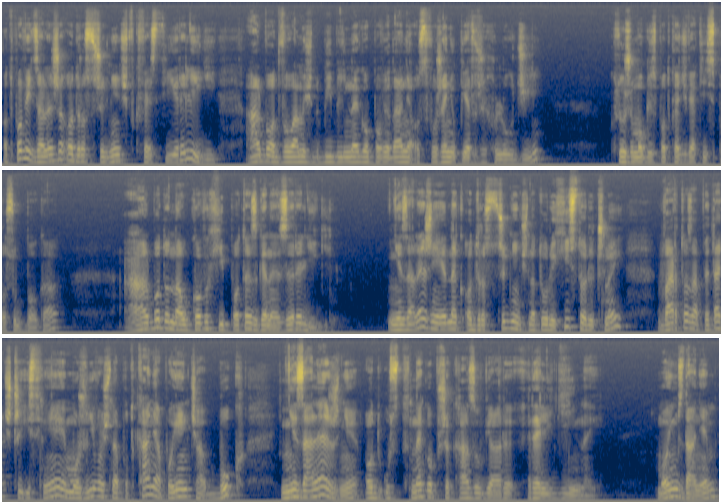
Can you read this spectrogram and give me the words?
Odpowiedź zależy od rozstrzygnięć w kwestii religii. Albo odwołamy się do biblijnego opowiadania o stworzeniu pierwszych ludzi, którzy mogli spotkać w jakiś sposób Boga, albo do naukowych hipotez genezy religii. Niezależnie jednak od rozstrzygnięć natury historycznej, warto zapytać, czy istnieje możliwość napotkania pojęcia Bóg niezależnie od ustnego przekazu wiary religijnej. Moim zdaniem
